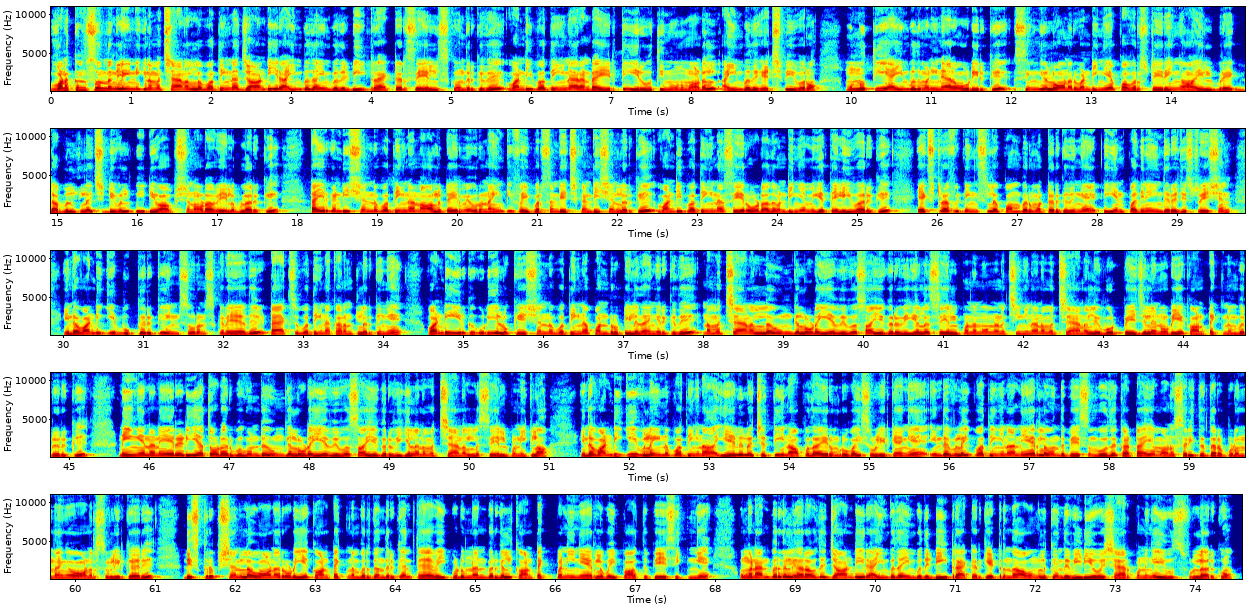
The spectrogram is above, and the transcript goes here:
வணக்கம் சொந்தங்களே இன்றைக்கி நம்ம சேனலில் பார்த்தீங்கன்னா ஜாண்டீர் ஐம்பது ஐம்பது டி டிராக்டர் சேல்ஸ்க்கு வந்திருக்குது. வண்டி பார்த்தீங்கன்னா ரெண்டாயிரத்தி இருபத்தி மூணு மாடல் ஐம்பது ஹெச்பி வரும். முந்நூற்றி ஐம்பது மணி நேரம் ஓடி இருக்கு. சிங்கிள் ஓனர் வண்டிங்க power steering oil brake double clutch dual பிடி ஆப்ஷனோட அவைலபிளாக இருக்குது டயர் கண்டிஷன்னு பார்த்தீங்கன்னா நாலு டயருமே ஒரு 95% ஃபைவ் பர்சன்டேஜ் கண்டிஷனில் இருக்குது வண்டி பார்த்தீங்கன்னா சேர் ஓடாத வண்டிங்க மிக தெளிவாக இருக்குது எக்ஸ்ட்ரா ஃபிட்டிங்ஸில் பம்பர் மட்டும் இருக்குதுங்க. டிஎன் பதினைந்து ரெஜிஸ்ட்ரேஷன் இந்த வண்டிக்கு புக்கு இருக்குது இன்சூரன்ஸ் கிடையாது. டேக்ஸ் பார்த்தீங்கன்னா கரண்ட்டில் இருக்குங்க. வண்டி இருக்கக்கூடிய லொக்கேஷன் பார்த்தீங்கன்னா பண்ருட்டியில் தாங்க இருக்குது. நம்ம சேனலில் உங்களுடைய விவசாய கருவிகளை சேல் பண்ணணும்னு நினச்சிங்கன்னா நம்ம சேனல் எபோட் பேஜில் என்னுடைய காண்டாக்ட் நம்பர் இருக்குது நீங்கள் என்ன நேரடியாக தொடர்பு கொண்டு உங்களுடைய விவசாய கருவிகளை நம்ம சேனலில் சேல் பண்ணிக்கலாம். இந்த வண்டிக்கு விலைன்னு பார்த்தீங்கன்னா ஏழு லட்சத்தி நாற்பதாயிரம் ரூபாய் சொல்லியிருக்காங்க. இந்த விலை பார்த்தீங்கன்னா நேரில் வந்து பேசும்போது கட்டாயம் அனுசரித்து தரப்படும் தாங்க ஓனர் சொல்லியிருக்காரு. டிஸ்கிரிப்ஷனில் ஓனருடைய காண்டாக்ட் நம்பர் தந்திருக்கேன். தேவைப்படும் நண்பர்கள் காண்டாக்ட் பண்ணி நேரில் போய் பார்த்து பேசிக்கிங்க. உங்கள் நண்பர்கள் யாராவது ஜாண்டீர் ஐம்பது ஐம்பது டி டிராக்டர் கேட்டிருந்தா அவங்களுக்கும் இந்த வீடியோவை ஷேர் பண்ணுங்கள் யூஸ்ஃபுல்லாக இருக்கும்.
